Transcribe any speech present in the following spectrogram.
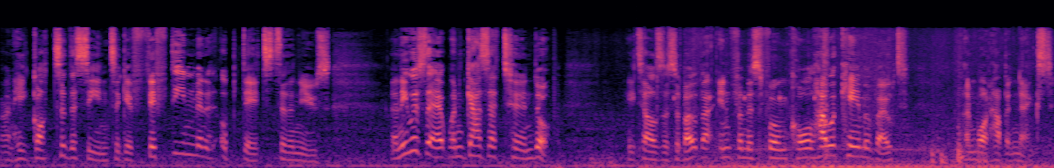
and he got to the scene to give 15 minute updates to the news. And he was there when Gazza turned up. He tells us about that infamous phone call, how it came about, and what happened next.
